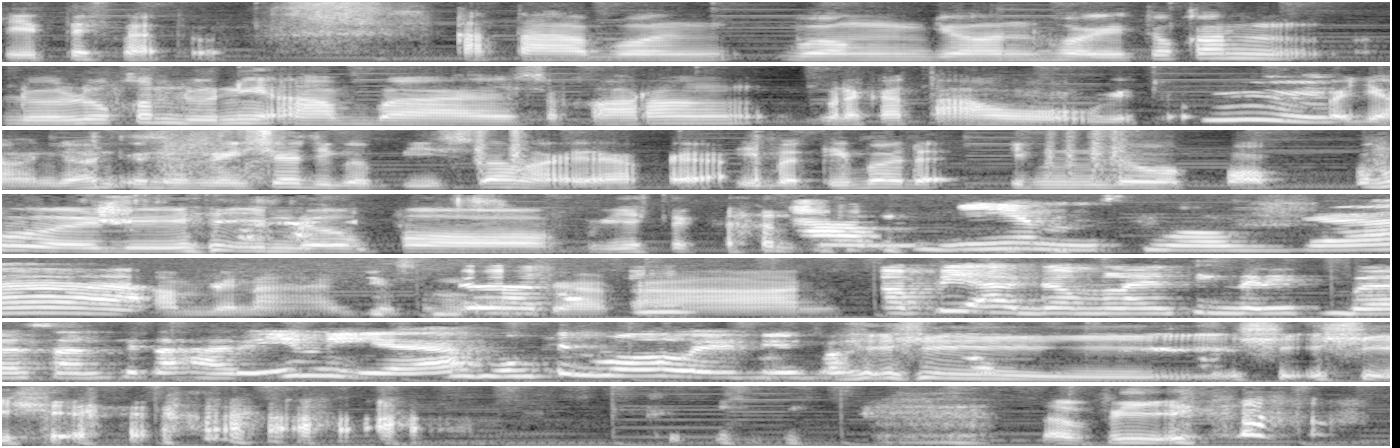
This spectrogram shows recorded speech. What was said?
positif nggak tuh kata Bong, Bong Joon Ho itu kan dulu kan dunia abai sekarang mereka tahu gitu Hmm. Jangan-jangan Indonesia juga bisa nggak ya kayak tiba-tiba ada Indo pop, waduh Indo pop gitu kan. Amin, semoga. Amin aja semoga tapi- kan. Tapi agak melenceng dari pembahasan kita hari ini ya. Mungkin boleh nih. Iya. tapi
